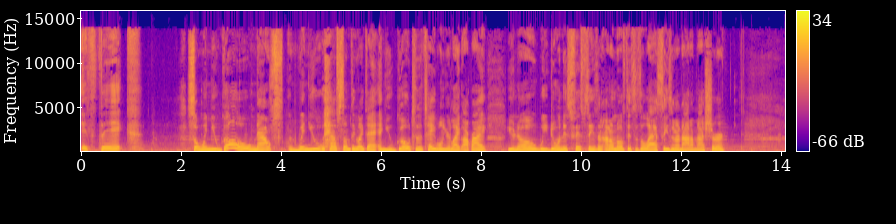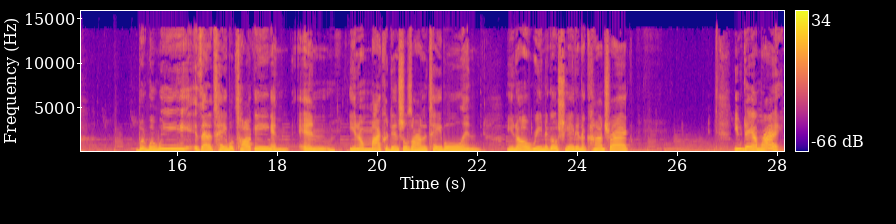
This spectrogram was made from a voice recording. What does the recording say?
is thick. So when you go now, when you have something like that and you go to the table and you're like, all right, you know, we doing this fifth season. I don't know if this is the last season or not. I'm not sure. But when we is at a table talking and and you know my credentials are on the table and you know renegotiating a contract, you damn right.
